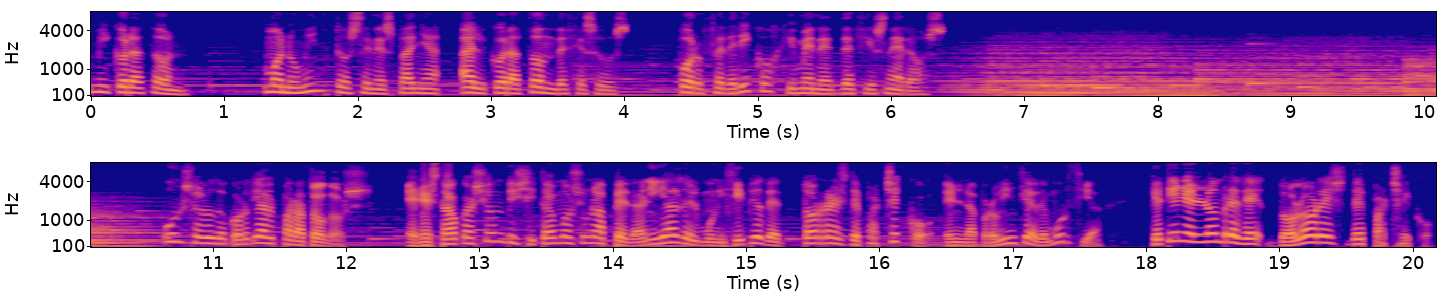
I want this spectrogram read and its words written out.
mi corazón. Monumentos en España al corazón de Jesús, por Federico Jiménez de Cisneros. Un saludo cordial para todos. En esta ocasión visitamos una pedanía del municipio de Torres de Pacheco, en la provincia de Murcia, que tiene el nombre de Dolores de Pacheco.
